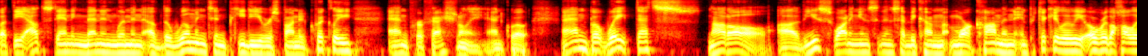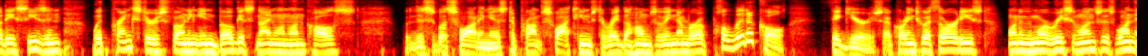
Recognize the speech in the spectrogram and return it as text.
but the outstanding men and women of the Wilmington PD responded quickly and professionally." End quote. And but wait, that's not all. Uh, these swatting incidents have become more common, in particularly over the holiday season, with pranksters phoning in bogus 911 calls this is what swatting is to prompt SWAT teams to raid the homes of a number of political figures. According to authorities, one of the more recent ones is one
